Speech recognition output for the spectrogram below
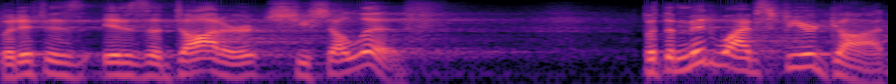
but if it is a daughter, she shall live. But the midwives feared God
